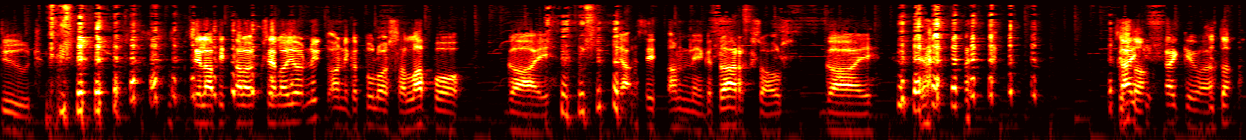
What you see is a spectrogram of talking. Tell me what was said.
Dude. Siellä on, pitää olla, siellä on jo nyt on niinku tulossa Lapo Guy. ja sit on niinku Dark Souls Guy. Ja... kaikki, kaikki vaan. On,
